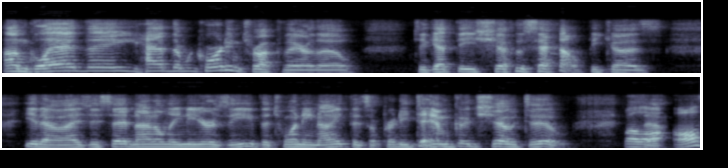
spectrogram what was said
I'm glad they had the recording truck there though to get these shows out because, you know, as you said, not only New Year's Eve, the 29th is a pretty damn good show too. Well, so, all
